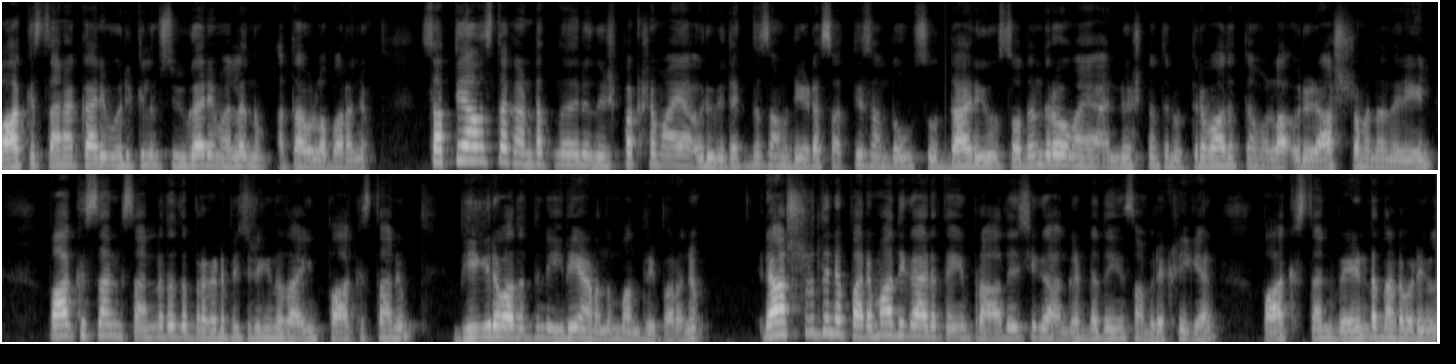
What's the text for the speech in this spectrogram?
പാകിസ്ഥാൻ അക്കാര്യം ഒരിക്കലും സ്വീകാര്യമല്ലെന്നും അത്താവുള്ള പറഞ്ഞു. സത്യാവസ്ഥ കണ്ടെത്തുന്നതിന് നിഷ്പക്ഷമായ ഒരു വിദഗ്ധ സമിതിയുടെ സത്യസന്ധവും സുതാര്യവും സ്വതന്ത്രവുമായ അന്വേഷണത്തിന് ഉത്തരവാദിത്തമുള്ള ഒരു രാഷ്ട്രമെന്ന നിലയിൽ പാകിസ്ഥാൻ സന്നദ്ധത പ്രകടിപ്പിച്ചിരിക്കുന്നതായും പാകിസ്ഥാനും ഭീകരവാദത്തിന്റെ ഇരയാണെന്നും മന്ത്രി പറഞ്ഞു. രാഷ്ട്രത്തിന്റെ പരമാധികാരത്തെയും പ്രാദേശിക അഖണ്ഡതയും സംരക്ഷിക്കാൻ പാകിസ്ഥാൻ വേണ്ട നടപടികൾ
